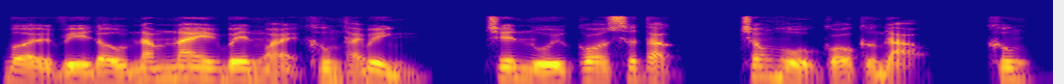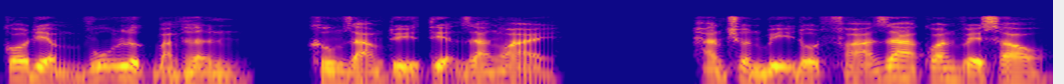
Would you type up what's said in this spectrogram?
Bởi vì đầu năm nay bên ngoài không thái bình, trên núi có sơ tặc, trong hồ có cường đạo không có điểm vũ lực bản thân, không dám tùy tiện ra ngoài. Hắn chuẩn bị đột phá ra quan về sau,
